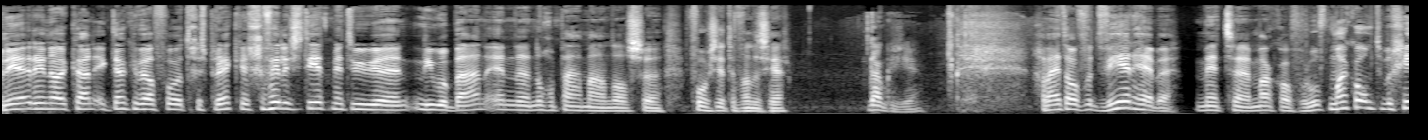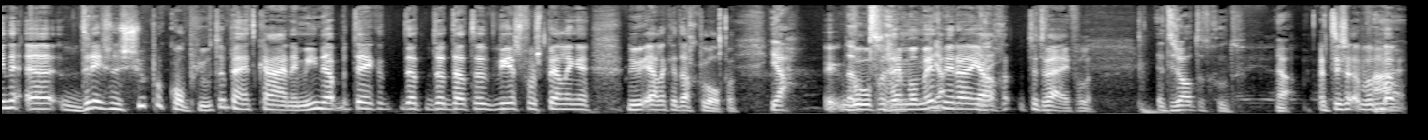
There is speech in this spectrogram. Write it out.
Meneer Renoy Kan, ik dank u wel voor het gesprek. Gefeliciteerd met uw uh, nieuwe baan en uh, nog een paar maanden als voorzitter van de SER. Dank u zeer. Gaan wij het over het weer hebben met uh, Marco Verhoef. Marco, om te beginnen, uh, er is een supercomputer bij het KNMI. Dat betekent dat, dat, dat de weersvoorspellingen nu elke dag kloppen. Ja. We hoeven geen moment ja, meer aan jou nee. te twijfelen. Het is altijd goed. Ja. Het is, maar, maar,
